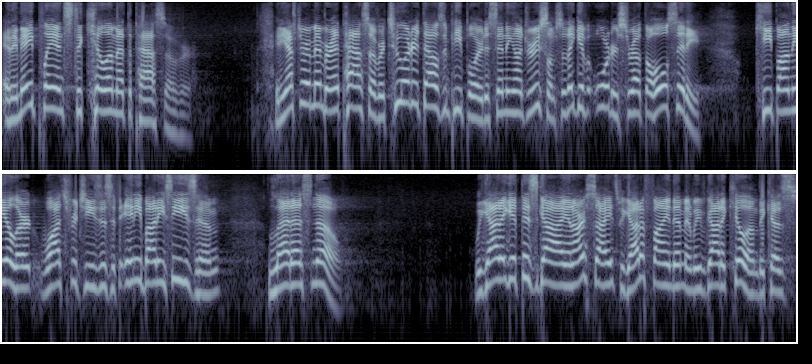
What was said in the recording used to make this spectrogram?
And they made plans to kill him at the Passover. And you have to remember at Passover, 200,000 people are descending on Jerusalem, so they give orders throughout the whole city keep on the alert, watch for Jesus. If anybody sees him, let us know. We got to get this guy in our sights. We got to find him and we've got to kill him because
